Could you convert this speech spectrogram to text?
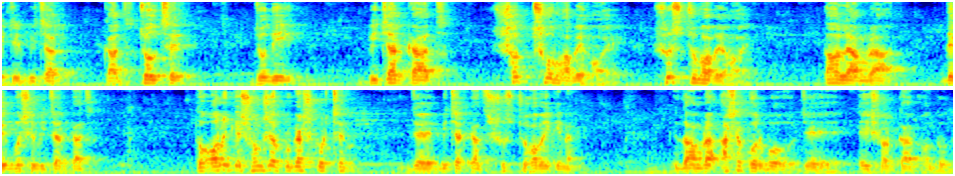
এটির বিচার কাজ চলছে। যদি বিচার কাজ স্বচ্ছভাবে হয়, সুষ্ঠুভাবে হয়, তাহলে আমরা দেখব সে বিচার কাজ। তো অনেকে সংশয় প্রকাশ করছেন যে বিচার কাজ সুষ্ঠু হবে কিনা, কিন্তু আমরা আশা করব যে এই সরকার অন্তত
